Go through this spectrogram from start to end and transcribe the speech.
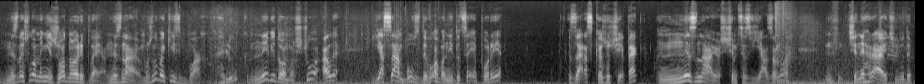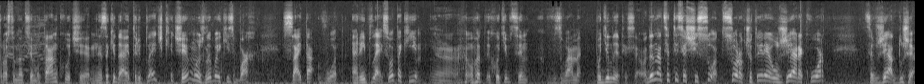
Не знайшло мені жодного реплея. Не знаю, можливо, якийсь баг, глюк, невідомо що, але я сам був здивований до цієї пори. Зараз кажучи, так не знаю, з чим це зв'язано. Чи не грають люди просто на цьому танку, чи не закидають реплечки, чи можливо якийсь баг сайта What Replace. Отакі, е, от хотів цим з вами поділитися. 11644 уже рекорд. Це вже дуже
